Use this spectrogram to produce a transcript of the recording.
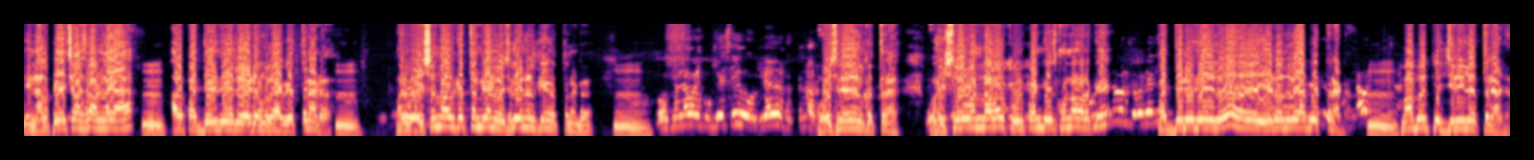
నేను నలభై ఐదు సంవత్సరాలు ఉన్నాయా? అలా పద్దెనిమిది వేలు ఏడు వందల యాభై ఇస్తున్నాడు. మరి వయసు ఉన్న వాళ్ళకి ఇస్తున్నాడు కానీ వయసు లేని వాళ్ళకి ఏమి ఇస్తున్నాడు? ఉమ్, వయసు లేని వాళ్ళకి ఇస్తున్నాడు వయసులో ఉన్న వాళ్ళు కూలి పని చేసుకున్న వాళ్ళకి పద్దెనిమిది వేలు ఏడు వందల యాభై ఇస్తున్నాడు. మామూలు పింఛనీలు ఇస్తున్నాడు.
